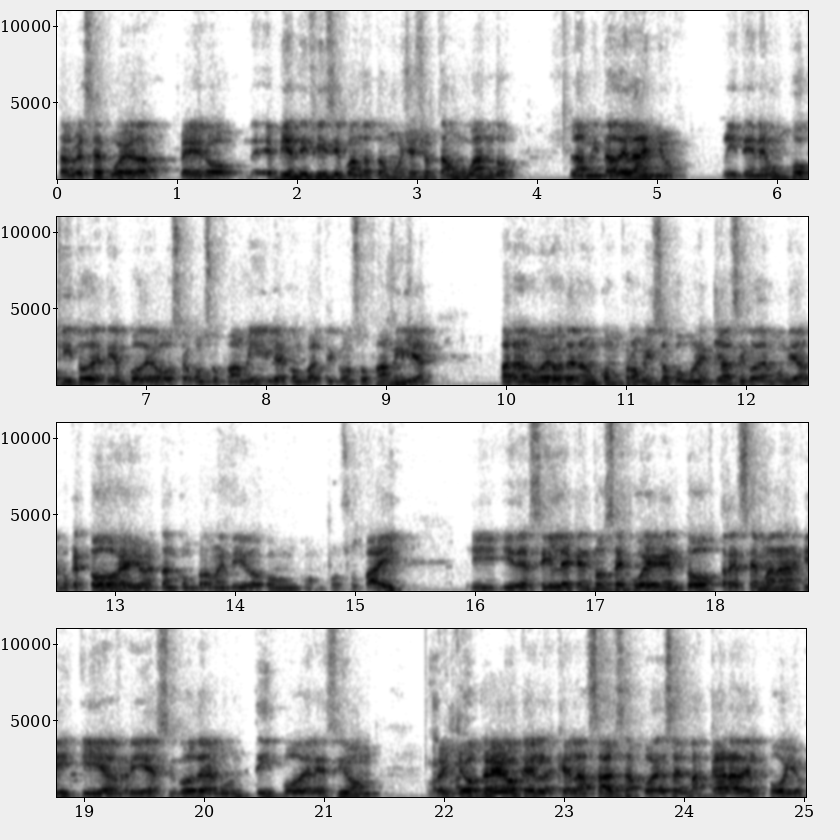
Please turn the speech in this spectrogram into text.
tal vez se pueda, pero es bien difícil cuando estos muchachos están jugando la mitad del año y tienen un poquito de tiempo de ocio con su familia, compartir con su familia, para luego tener un compromiso como es el clásico del mundial, porque todos ellos están comprometidos con, con- con su país, y, y decirle que entonces jueguen dos, tres semanas aquí y el riesgo de algún tipo de lesión, pues yo creo que la, que la salsa puede ser más cara del pollo.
